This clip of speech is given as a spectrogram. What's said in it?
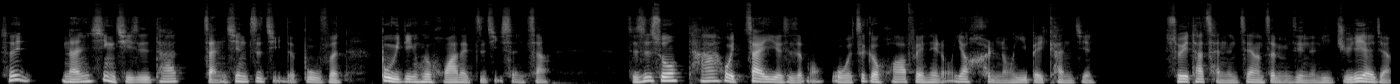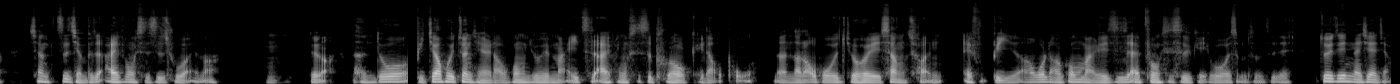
所以，男性其实他展现自己的部分不一定会花在自己身上，只是说他会在意的是什么？我这个花费内容要很容易被看见，所以他才能这样证明自己能力。举例来讲，像之前不是 iPhone 十四出来吗？对吧？很多比较会赚钱的老公就会买一只 iPhone 十四 Pro 给老婆，那那老婆就会上传 FB 然后，我老公买了一只 iPhone 十四给我，什么什么之类。对这些男性来讲，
